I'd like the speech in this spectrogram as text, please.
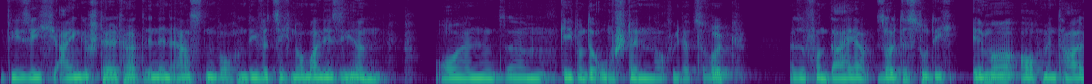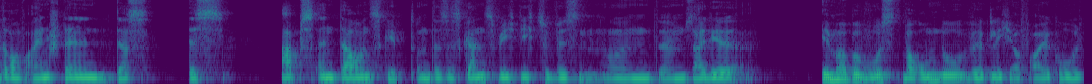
die sich eingestellt hat in den ersten Wochen, die wird sich normalisieren und ähm, geht unter Umständen auch wieder zurück. Also von daher solltest du dich immer auch mental darauf einstellen, dass es Ups und Downs gibt. Und das ist ganz wichtig zu wissen. Und ähm, sei dir immer bewusst, warum du wirklich auf Alkohol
